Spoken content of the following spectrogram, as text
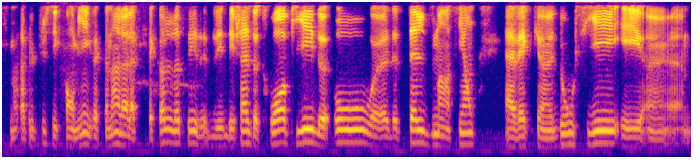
je me rappelle plus c'est combien exactement, là, la petite école, là, des, des chaises de trois pieds de haut, euh, de telle dimension, avec un dossier et un, euh,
